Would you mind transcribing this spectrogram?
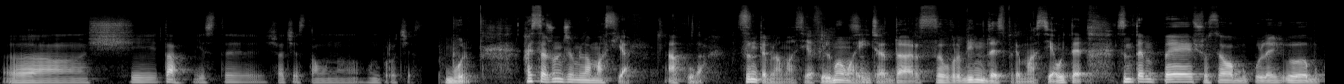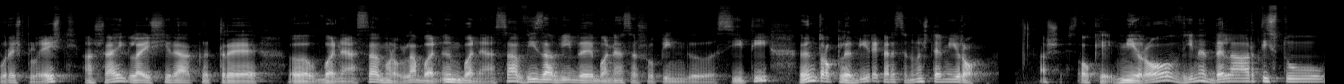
uh, și da, este și acesta un, un proces. Bun. Hai să ajungem la Masia. Acum, da. Suntem la Masia, filmăm aici, dar să vorbim despre Masia. Uite, suntem pe șoseaua București, uh, București-Ploiești, așa la ieșirea către uh, Băneasa, mă rog, la Bă- în Băneasa, vis-a-vis de Băneasa Shopping uh, City, într-o clădire care se numește Miro. Așa este. Ok, Miro vine de la artistul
